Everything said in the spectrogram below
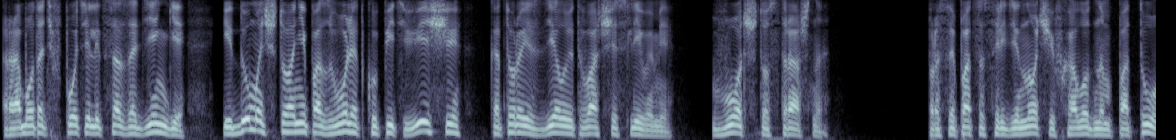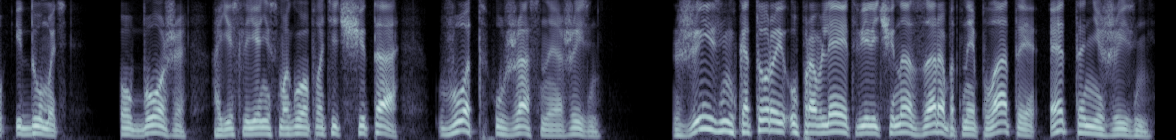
Работать в поте лица за деньги и думать, что они позволят купить вещи, которые сделают вас счастливыми. Вот что страшно. Просыпаться среди ночи в холодном поту и думать, «О боже, а если я не смогу оплатить счета? Вот ужасная жизнь». Жизнь, которой управляет величина заработной платы, это не жизнь.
